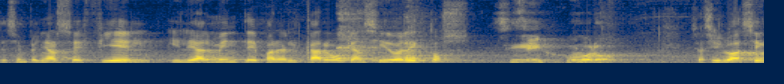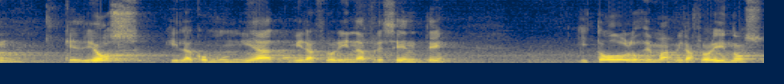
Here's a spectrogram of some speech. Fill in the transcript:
desempeñarse fiel y lealmente para el cargo que han sido electos. Sí, juro. Si así lo hacen, que Dios y la comunidad miraflorina presente y todos los demás miraflorinos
